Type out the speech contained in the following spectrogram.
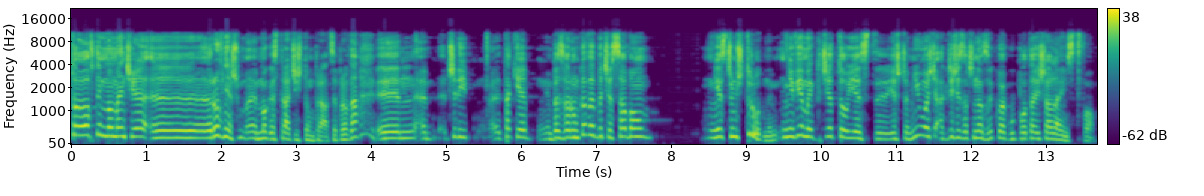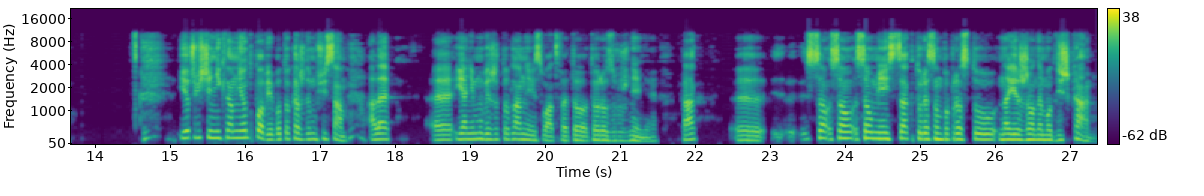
to w tym momencie również mogę stracić tą pracę, prawda? Czyli takie bezwarunkowe bycie sobą jest czymś trudnym. Nie wiemy, gdzie to jest y, jeszcze miłość, a gdzie się zaczyna zwykła głupota i szaleństwo. I oczywiście nikt nam nie odpowie, bo to każdy musi sam, ale e, ja nie mówię, że to dla mnie jest łatwe, to, to rozróżnienie, tak? E, są, są, są miejsca, które są po prostu najeżone modliszkami.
